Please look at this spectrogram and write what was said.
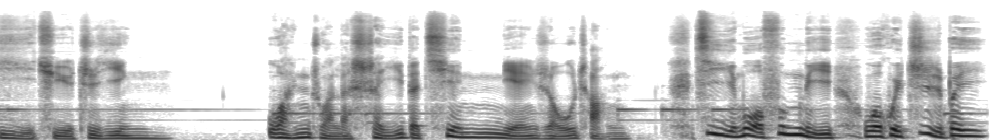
一曲知音，婉转了谁的千年柔肠？寂寞风里，我会置杯。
